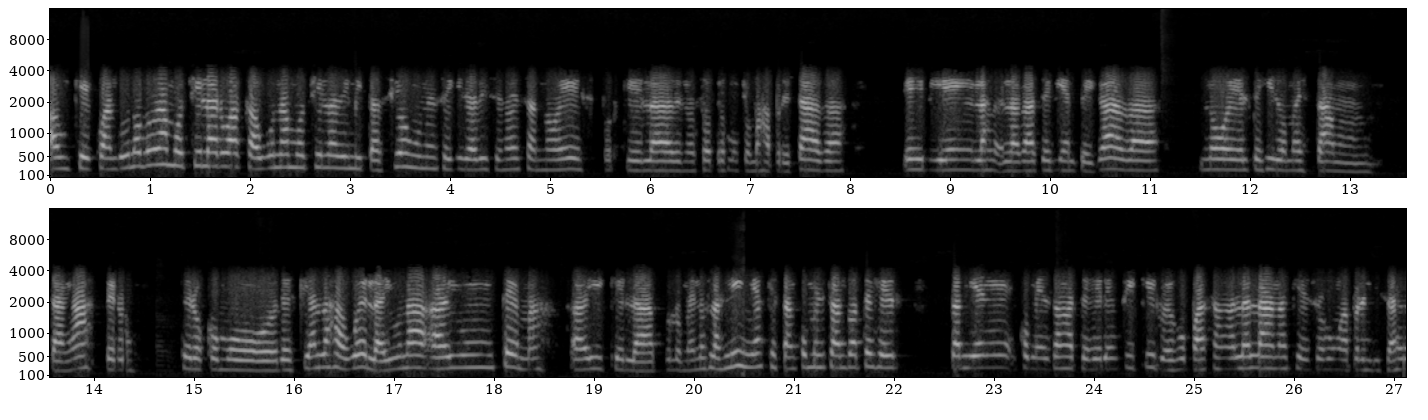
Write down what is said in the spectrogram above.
aunque cuando uno ve una mochila aruaca o una mochila de imitación, uno enseguida dice, no, esa no es, porque la de nosotros es mucho más apretada, es bien, la, la gasa es bien pegada, no, el tejido no es tan, tan áspero, pero como decían las abuelas, hay una, hay un tema ahí que la, por lo menos las niñas que están comenzando a tejer, también comienzan a tejer en fique y luego pasan a la lana, que eso es un aprendizaje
